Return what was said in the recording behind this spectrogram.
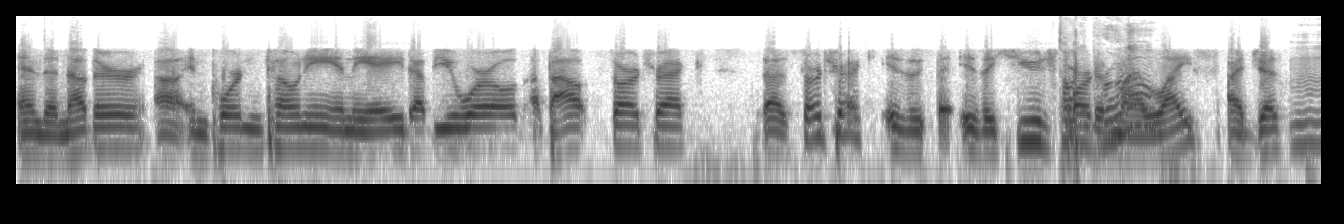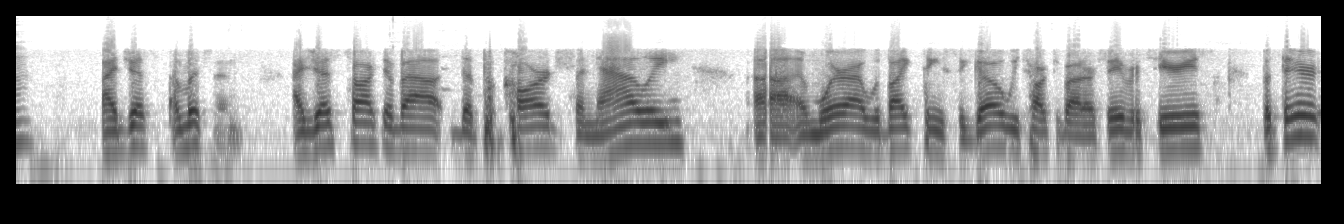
and another uh, important Tony in the AEW world about Star Trek. Uh, Star Trek is a, is a huge Tony part of my life. I just Mhm. I just uh, listen. I just talked about the Picard finale uh, and where I would like things to go. We talked about our favorite series, but there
